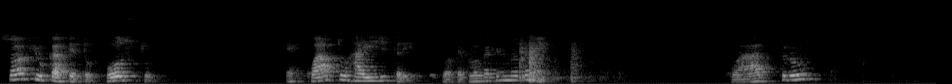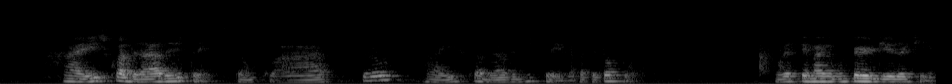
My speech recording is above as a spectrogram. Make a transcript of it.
só que o cateto oposto é 4 raiz de 3. Vou até colocar aqui no meu também. 4 raiz quadrada de 3. Então, 4 raiz quadrada de 3 é o cateto oposto. Vamos ver se tem mais algum perdido aqui.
